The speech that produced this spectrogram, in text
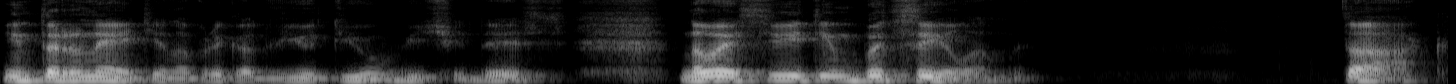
інтернеті, наприклад, в Ютубі чи десь на весь світ імбецилами. Так.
